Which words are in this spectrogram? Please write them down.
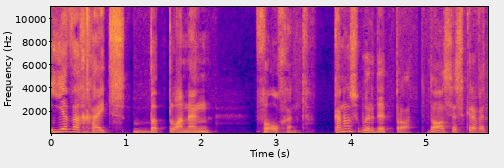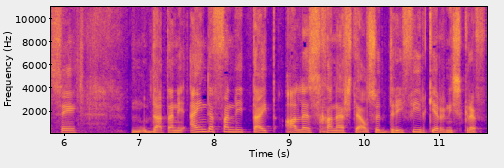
Ewigheidsbeplanning vir oggend. Kan ons oor dit praat? Daar's 'n skrif wat sê dat aan die einde van die tyd alles gaan herstel. So 3-4 keer in die skrif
